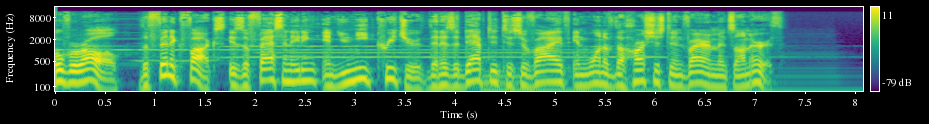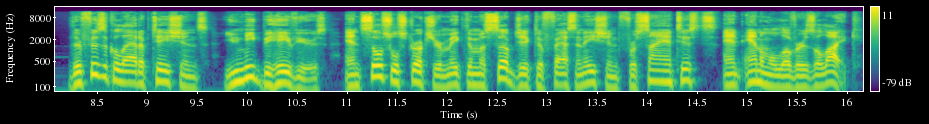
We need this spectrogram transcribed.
Overall, the fennec fox is a fascinating and unique creature that has adapted to survive in one of the harshest environments on Earth. Their physical adaptations, unique behaviors, and social structure make them a subject of fascination for scientists and animal lovers alike.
